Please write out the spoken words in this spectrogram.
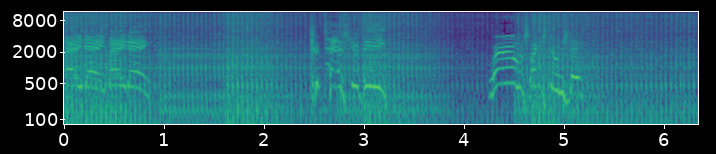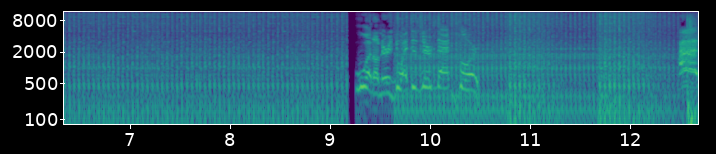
Mayday! Mayday! Catastrophe! Well, looks like it's What on earth do I deserve that for? Ah!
